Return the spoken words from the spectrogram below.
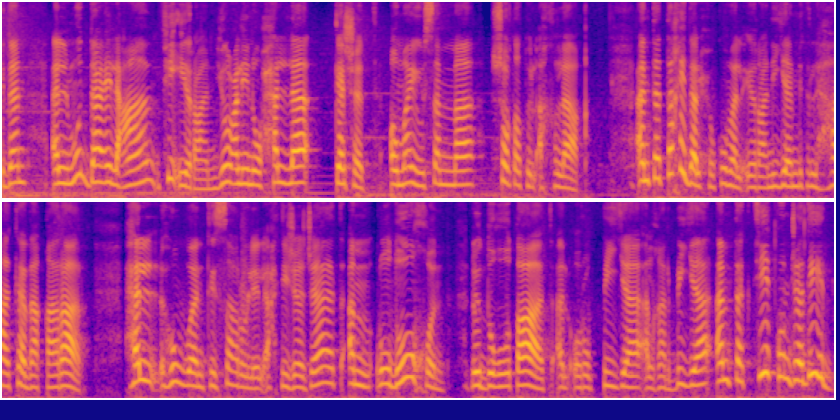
إذا المدعي العام في إيران يعلن حل كشت أو ما يسمى شرطة الأخلاق. أن تتخذ الحكومة الإيرانية مثل هكذا قرار. هل هو انتصار للاحتجاجات أم رضوخ للضغوطات الأوروبية الغربية أم تكتيك جديد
